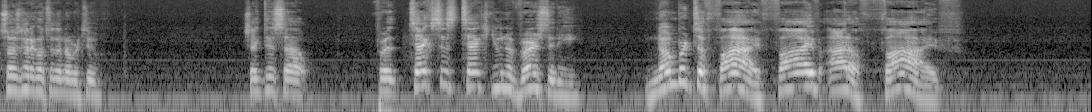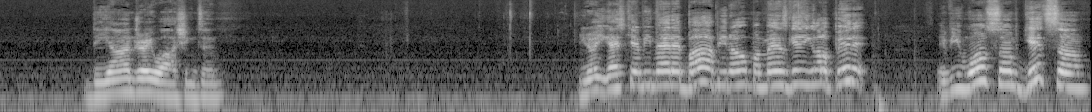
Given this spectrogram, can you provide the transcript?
So it's going to go to the number two. Check this out. For Texas Tech University, number to five. Five out of five. DeAndre Washington. You know, you guys can't be mad at Bob. You know, my man's getting all up in it. If you want some, get some.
